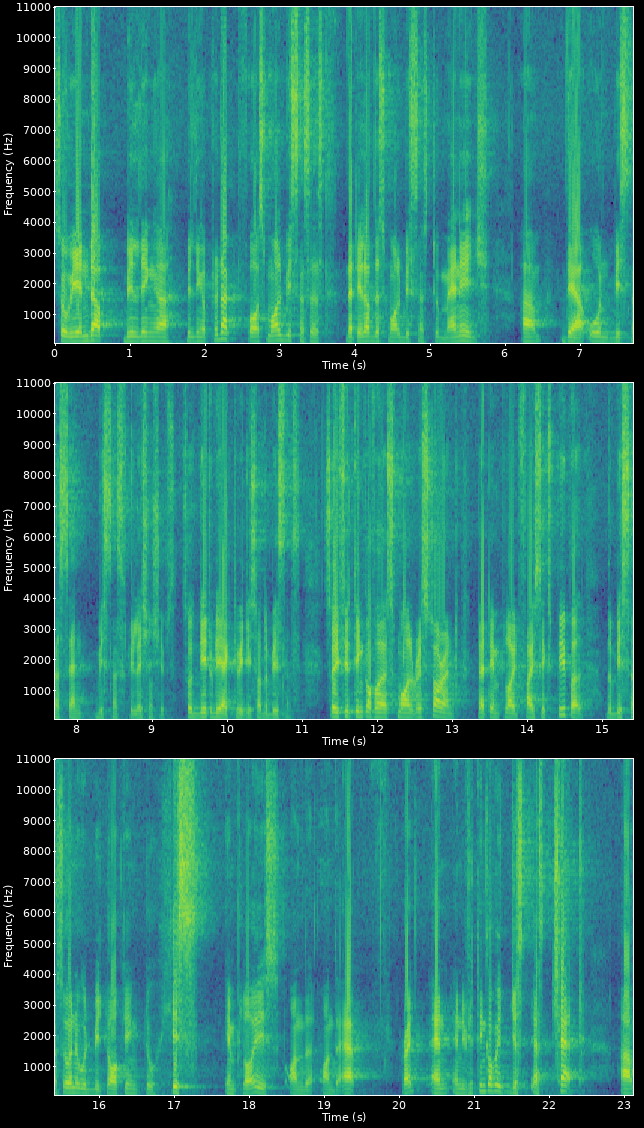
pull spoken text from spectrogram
So we end up building a, building a product for small businesses that allow the small business to manage um, their own business and business relationships. So day-to-day -day activities of the business. So if you think of a small restaurant that employed five, six people, the business owner would be talking to his employees on the, on the app, right? And, and if you think of it just as chat, um,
